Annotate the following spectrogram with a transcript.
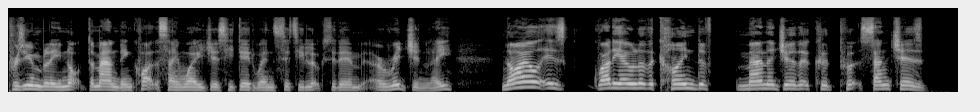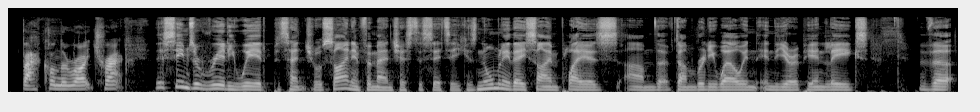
presumably not demanding quite the same wages he did when City looked at him originally. Niall, is Guardiola the kind of manager that could put Sanchez back on the right track? This seems a really weird potential signing for Manchester City because normally they sign players um, that have done really well in, in the European leagues that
